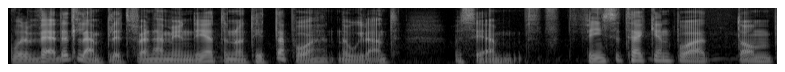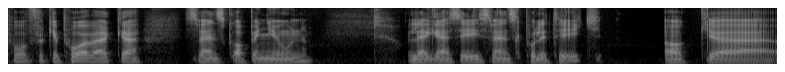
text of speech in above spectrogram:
vore väldigt lämpligt för den här myndigheten att titta på noggrant. Och se, finns det tecken på att de på, försöker påverka svensk opinion och lägga sig i svensk politik? Och, eh,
